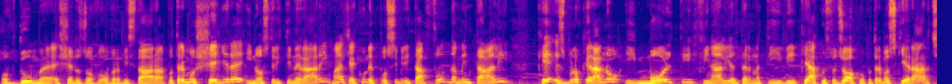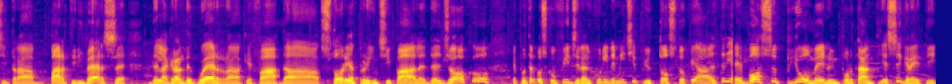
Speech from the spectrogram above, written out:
of Doom e Shadows of Over Mistara, potremo scegliere i nostri itinerari ma anche alcune possibilità fondamentali che sbloccheranno i molti finali alternativi che ha questo gioco. Potremo schierarci tra parti diverse della grande guerra che fa da storia principale del gioco e potremo sconfiggere alcuni nemici piuttosto che altri e boss più o meno importanti e segreti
